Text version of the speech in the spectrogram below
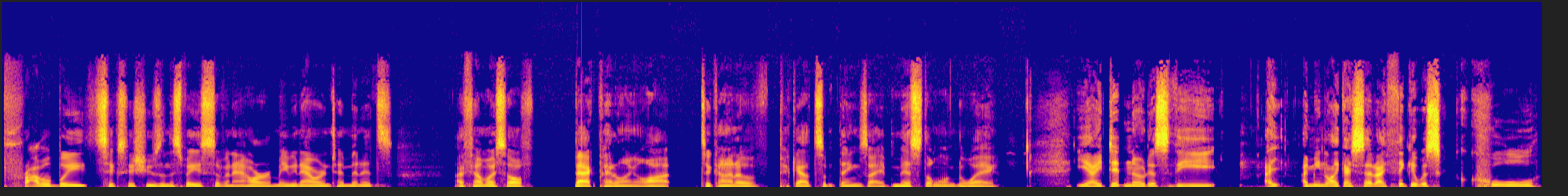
probably six issues in the space of an hour, maybe an hour and ten minutes, I found myself backpedaling a lot to kind of pick out some things I had missed along the way. Yeah, I did notice the. I I mean, like I said, I think it was cool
